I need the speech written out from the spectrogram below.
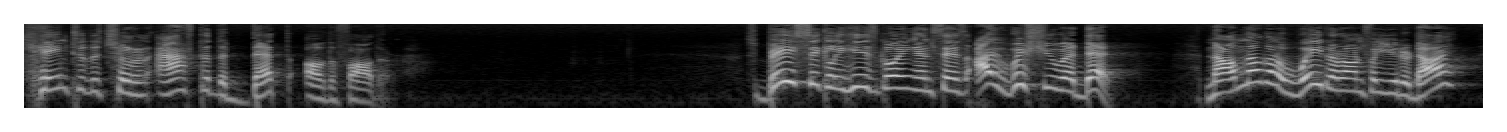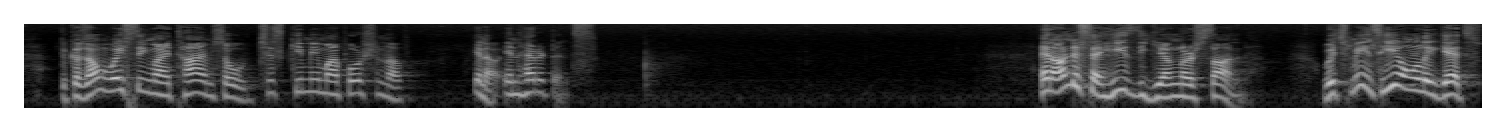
came to the children after the death of the father. So basically, he's going and says, I wish you were dead. Now, I'm not going to wait around for you to die because I'm wasting my time, so just give me my portion of, you know, inheritance. And understand, he's the younger son, which means he only gets,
